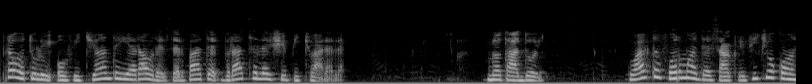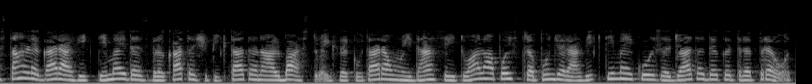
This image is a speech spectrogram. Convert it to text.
Preotului oficiant erau rezervate brațele și picioarele. Nota 2 O altă formă de sacrificiu consta în legarea victimei dezbrăcată și pictată în albastru, executarea unui dans ritual, apoi străpungerea victimei cu o săgeată de către preot,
